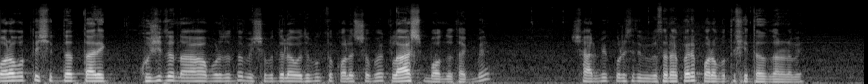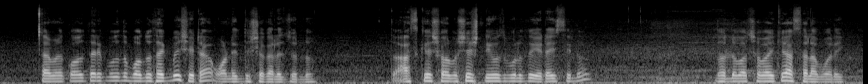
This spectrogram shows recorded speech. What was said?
পরবর্তী সিদ্ধান্ত তারিখ ঘোষিত না হওয়া পর্যন্ত বিশ্ববিদ্যালয় অধিভুক্ত কলেজ সমূহে ক্লাস বন্ধ থাকবে। সার্বিক পরিস্থিতি বিবেচনা করে পরবর্তী সিদ্ধান্ত জানাবে তার মানে কত তারিখ পর্যন্ত বন্ধ থাকবে সেটা অনির্দিষ্টকালের জন্য। তো আজকে সর্বশেষ নিউজ মূলত এটাই ছিল। ধন্যবাদ সবাইকে। আসসালামু আলাইকুম।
